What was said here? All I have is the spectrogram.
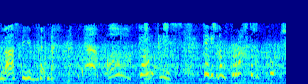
dwaas die je bent. Oh, kijk eens. Kijk eens, wat een prachtige koets.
